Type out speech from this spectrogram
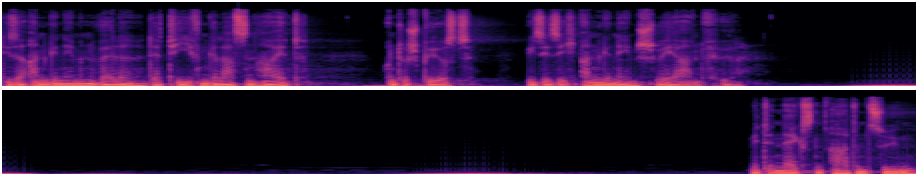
dieser angenehmen Welle der tiefen Gelassenheit und du spürst, wie sie sich angenehm schwer anfühlen. Atemzügen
